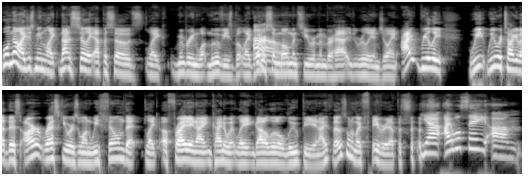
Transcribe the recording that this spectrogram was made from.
Well, no, I just mean like not necessarily episodes, like remembering what movies, but like what are some Oh. moments you remember ha- really enjoying? I really, we we were talking about this. Our rescuers one we filmed at like a Friday night and kind of went late and got a little loopy, and I that was one of my favorite episodes. Yeah, I will say um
